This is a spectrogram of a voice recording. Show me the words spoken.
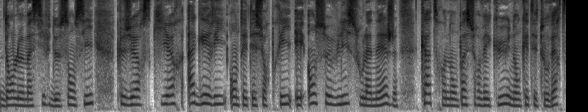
dans le massif de Sancy. Plusieurs skieurs aguerris ont été surpris et ensevelis sous la neige. Quatre n'ont pas survécu. Une enquête est ouverte,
